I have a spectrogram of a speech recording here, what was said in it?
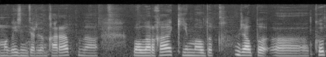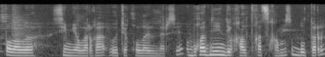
магазиндерден қарап, балаларға киім алдық. Жалпы көп балалы семьяларға өте қолайлы нәрсе. Бұған дейін де қатысқанбыз. Былтыр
